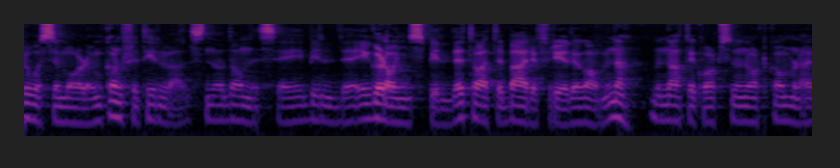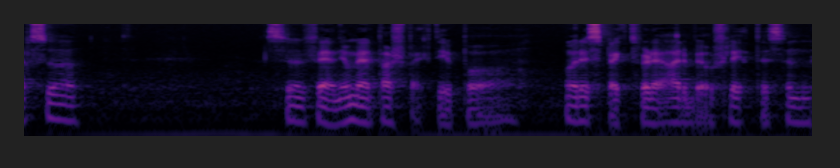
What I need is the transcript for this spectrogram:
rosemåler de kanskje tilværelsen og danner seg i, bildet, i glansbildet av at det bare fryd og gammen. Men etter hvert som han ble gamlere, så, så får en jo mer perspektiv på og respekt for det arbeidet og slitet som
